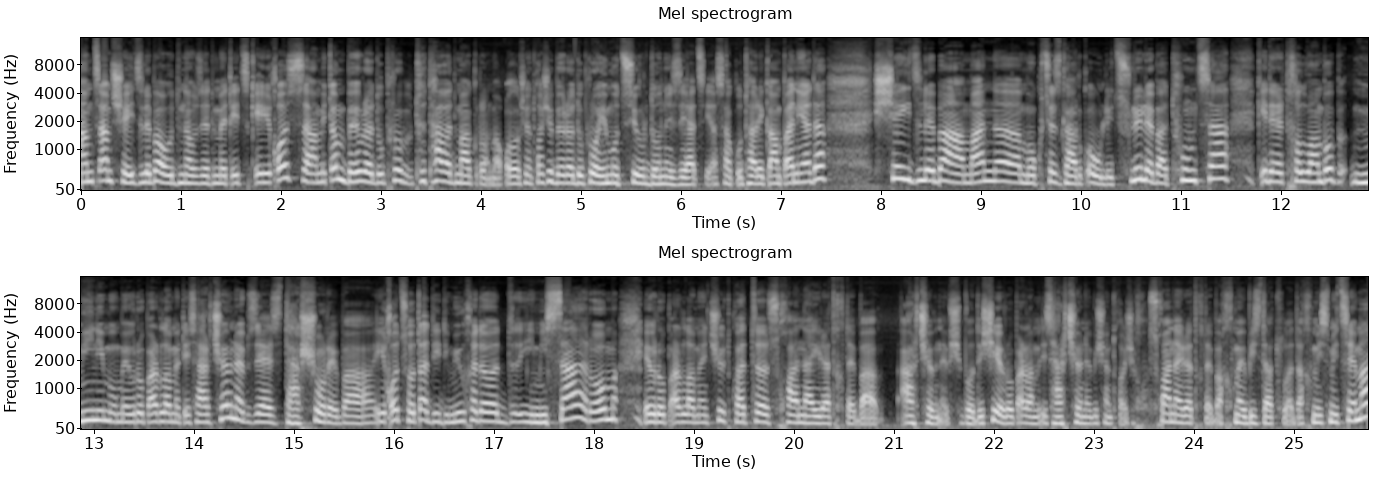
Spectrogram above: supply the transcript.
ამ წამს შეიძლება ოდნავ ზედმეტიც კი იყოს ამიტომ ბევრად უფრო თავად მაკრონმა ყოველ შემთხვევაში ბევრად უფრო ემოციურ დონეზე აწია საკუთარი კამპანია და შეიძლება ამან მოგცეს გარკვეული ცვლილება თუმცა კიდევ ერთხელ ვამბობ მინიმუმ ევროპარლამენტის არჩევნებზე ეს დაშორება იყო ცოტა დიდი. მიუხედავად იმისა რომ ევროპარლამენტში ვთქვათ სხვანაირად ხდება არჩევნებში ბოდიში ევროპარლამენტის არჩევნების შემთხვევაში სხვანაირად ხდება ხმების დათვლა და ხმის მიცემა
